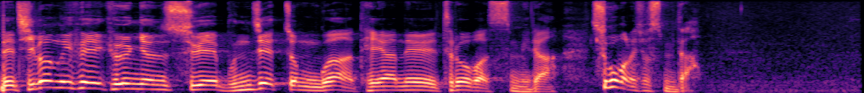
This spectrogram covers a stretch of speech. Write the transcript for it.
네, 지방의회 교육 연수의 문제점과 대안을 들어봤습니다. 수고 많으셨습니다.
